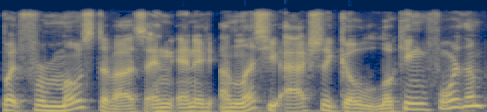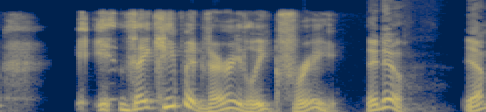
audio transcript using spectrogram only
but for most of us, and and if, unless you actually go looking for them, i they keep it very leak free. They do. Yep.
